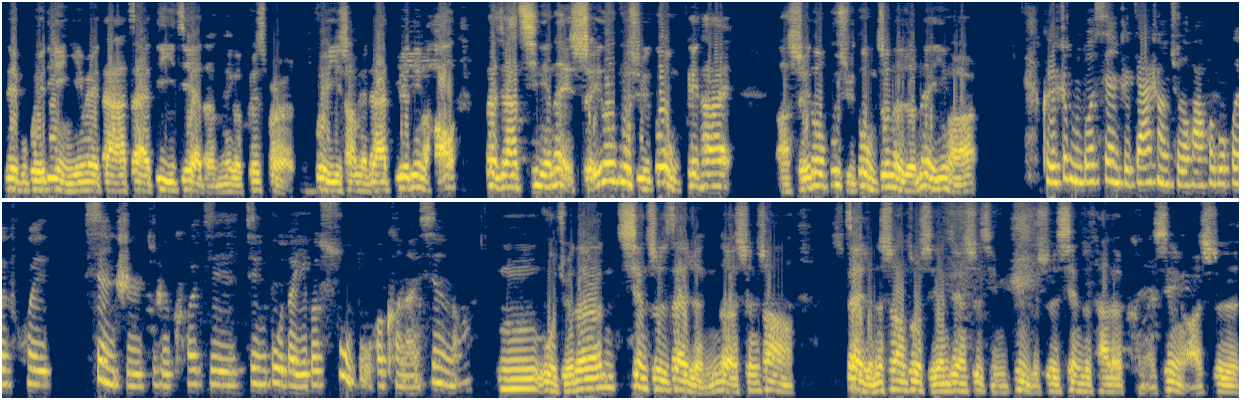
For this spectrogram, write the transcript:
内部规定，因为大家在第一届的那个 CRISPR 会议上面，大家约定了，好，大家七年内谁都不许动胚胎啊，谁都不许动真的人类婴儿。可是这么多限制加上去的话，会不会会限制就是科技进步的一个速度和可能性呢？嗯，我觉得限制在人的身上，在人的身上做实验这件事情，并不是限制它的可能性，而是，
